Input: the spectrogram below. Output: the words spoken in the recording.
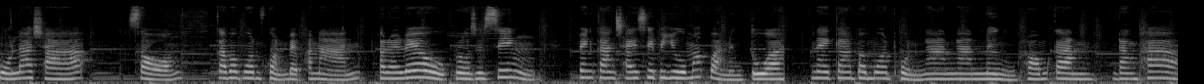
มูลล่าช้า 2. การประมวลผลแบบขนาน Parallel Processing เป็นการใช้ CPU มากกว่า 1 ตัว ในการประมวลผลงานงานหนึ่งพร้อมกัน ดังภาพ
